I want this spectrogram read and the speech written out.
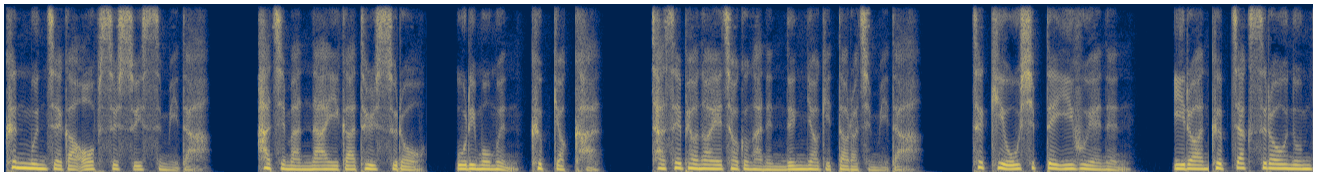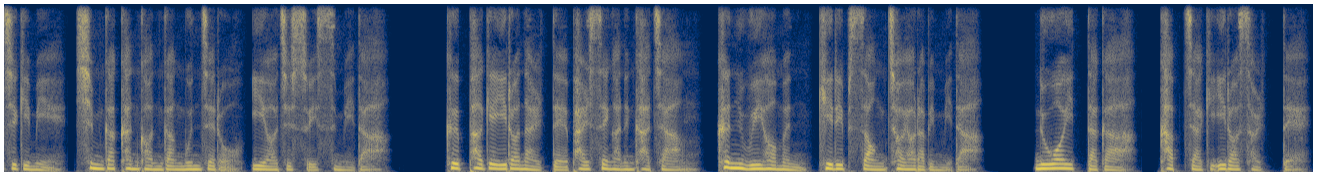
큰 문제가 없을 수 있습니다. 하지만 나이가 들수록 우리 몸은 급격한 자세 변화에 적응하는 능력이 떨어집니다. 특히 50대 이후에는 이러한 급작스러운 움직임이 심각한 건강 문제로 이어질 수 있습니다. 급하게 일어날 때 발생하는 가장 큰 위험은 기립성 저혈압입니다. 누워 있다가 갑자기 일어설 때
